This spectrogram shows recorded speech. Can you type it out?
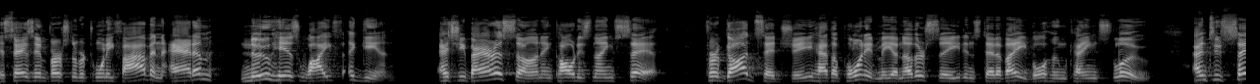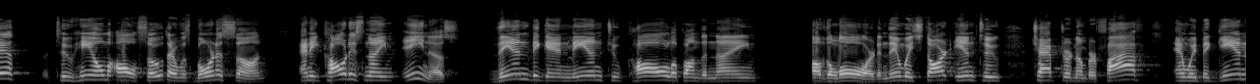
It says in verse number 25, And Adam knew his wife again, as she bare a son, and called his name Seth. For God, said she, hath appointed me another seed instead of Abel, whom Cain slew. And to Seth to him also there was born a son, and he called his name Enos. Then began men to call upon the name of the Lord. And then we start into chapter number five, and we begin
